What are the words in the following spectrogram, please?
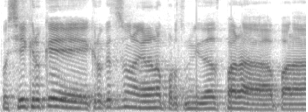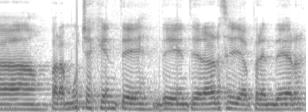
Pues sí, creo que, creo que esta es una gran oportunidad para, para, para, mucha gente de enterarse y aprender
